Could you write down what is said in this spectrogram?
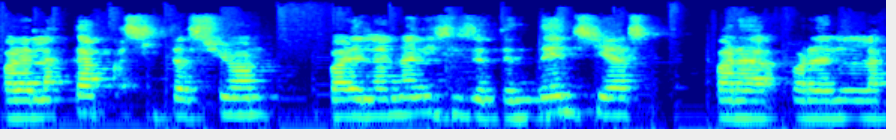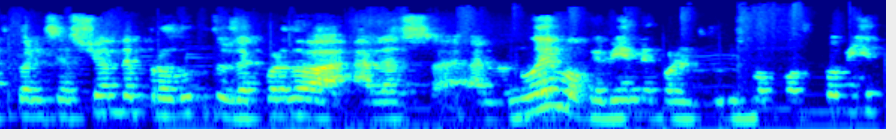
para la capacitación, para el análisis de tendencias, para, para la actualización de productos de acuerdo a, las, a, lo nuevo que viene con el turismo post-COVID.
